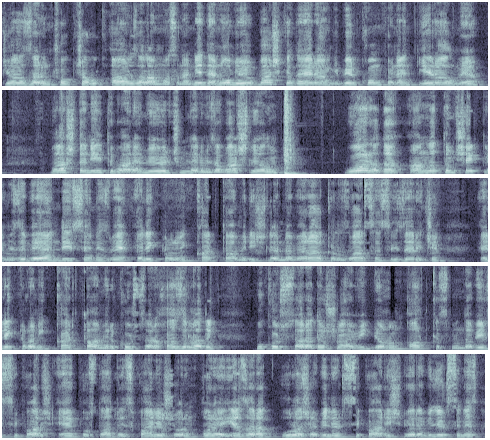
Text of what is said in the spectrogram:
cihazların çok çabuk arızalanmasına neden oluyor. Başka da herhangi bir komponent yer almıyor. Baştan itibaren bir ölçümlerimize başlayalım. Bu arada anlatım şeklimizi beğendiyseniz ve elektronik kart tamiri işlerine merakınız varsa sizler için elektronik kart tamiri kursları hazırladık. Bu kurslara da şu an videonun alt kısmında bir sipariş e-posta adresi paylaşıyorum. Oraya yazarak ulaşabilir, sipariş verebilirsiniz.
